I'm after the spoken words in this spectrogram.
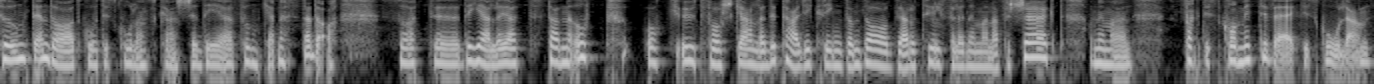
tungt en dag att gå till skolan så kanske det funkar nästa dag. Så att det gäller ju att stanna upp och utforska alla detaljer kring de dagar och tillfällen när man har försökt och när man faktiskt kommit iväg till skolan.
